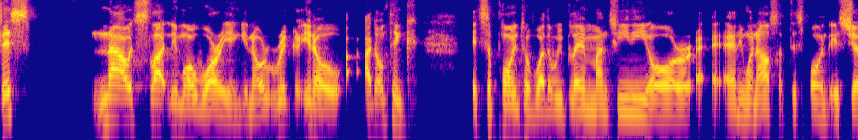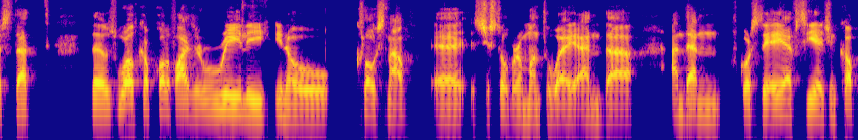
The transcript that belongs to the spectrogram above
this now it's slightly more worrying. You know, you know, I don't think it's a point of whether we blame Mancini or anyone else at this point. It's just that those World Cup qualifiers are really, you know, close now. Uh, it's just over a month away, and uh, and then of course the AFC Asian Cup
